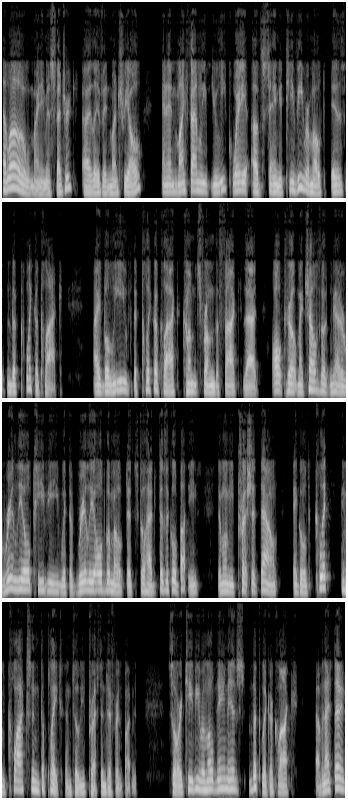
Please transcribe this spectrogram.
Hello, my name is Frederick. I live in Montreal, and in my family's unique way of saying a TV remote is the click a clack. I believe the click a clack comes from the fact that all throughout my childhood, we had a really old TV with a really old remote that still had physical buttons. And when we press it down, it goes click and clacks into place until you press a different button. So our TV remote name is the Click a Clack. Have a nice day.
